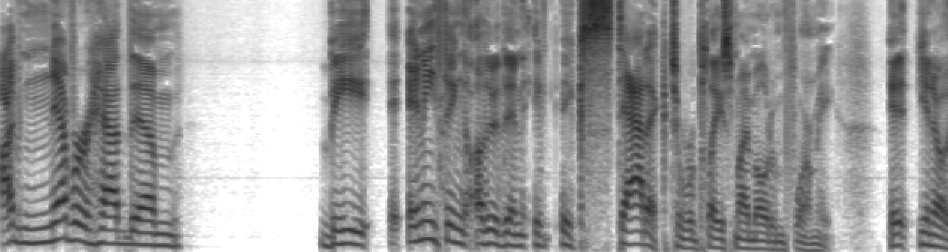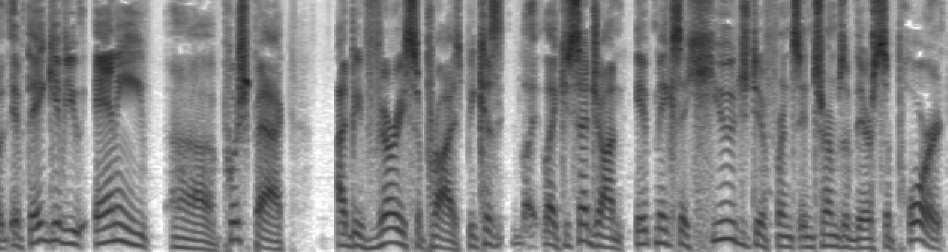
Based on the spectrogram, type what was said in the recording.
I've never had them be anything other than ecstatic to replace my modem for me. It, you know, if they give you any uh, pushback, I'd be very surprised because, like, you said, John, it makes a huge difference in terms of their support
